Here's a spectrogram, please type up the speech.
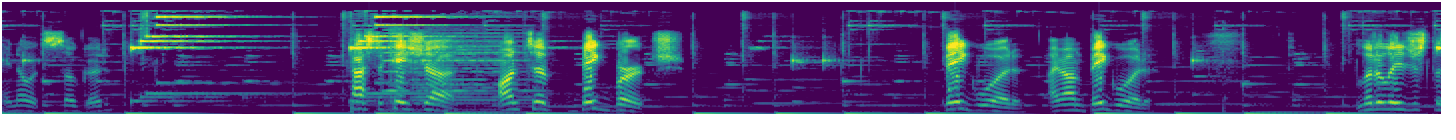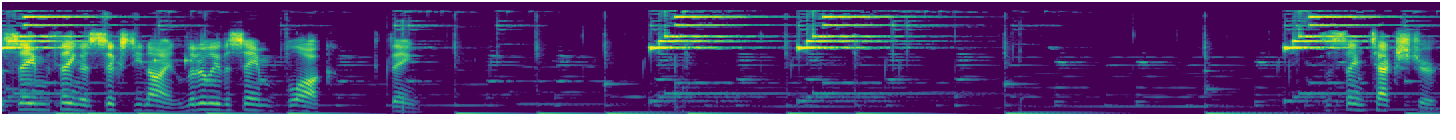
I know it's so good. Past acacia, onto big birch. Big wood. I'm on big wood. Literally just the same thing as 69. Literally the same block thing. It's the same texture.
